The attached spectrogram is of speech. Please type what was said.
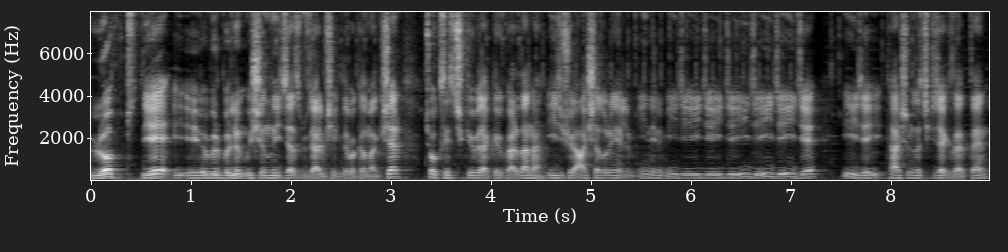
lops diye e, öbür bölüm ışınlayacağız güzel bir şekilde bakalım arkadaşlar. Çok ses çıkıyor bir dakika yukarıdan ha. İyice şöyle aşağı doğru inelim. İnelim iyice iyice iyice iyice iyice iyice karşımıza çıkacak zaten.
